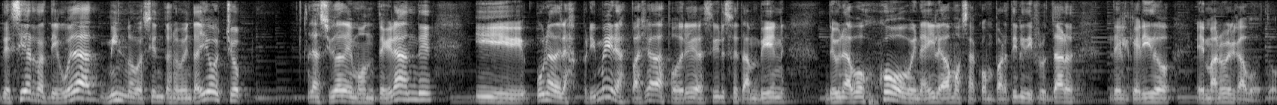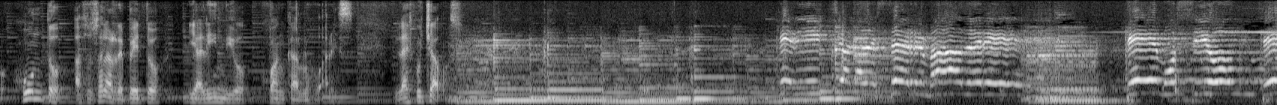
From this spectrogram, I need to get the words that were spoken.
de cierta antigüedad, 1998, la ciudad de Montegrande y una de las primeras payadas podría decirse también de una voz joven, ahí la vamos a compartir y disfrutar del querido Emanuel Gaboto, junto a Susana Repeto y al indio Juan Carlos Juárez. La escuchamos. Qué dicha la de ser madre, qué emoción, qué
